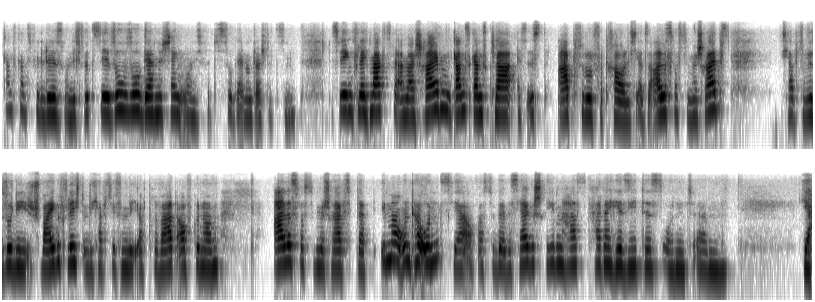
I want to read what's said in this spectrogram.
ganz, ganz viel lösen. Und ich würde es dir so, so gerne schenken und ich würde dich so gerne unterstützen. Deswegen, vielleicht magst du mir einmal schreiben, ganz, ganz klar, es ist absolut vertraulich, also alles, was du mir schreibst, ich habe sowieso die Schweigepflicht und ich habe sie für mich auch privat aufgenommen, alles, was du mir schreibst, bleibt immer unter uns. Ja, auch was du mir bisher geschrieben hast. Keiner hier sieht es und ähm, ja,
